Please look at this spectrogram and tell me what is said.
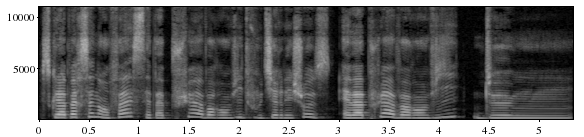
Parce que la personne en face, elle va plus avoir envie de vous dire les choses. Elle va plus avoir envie de,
